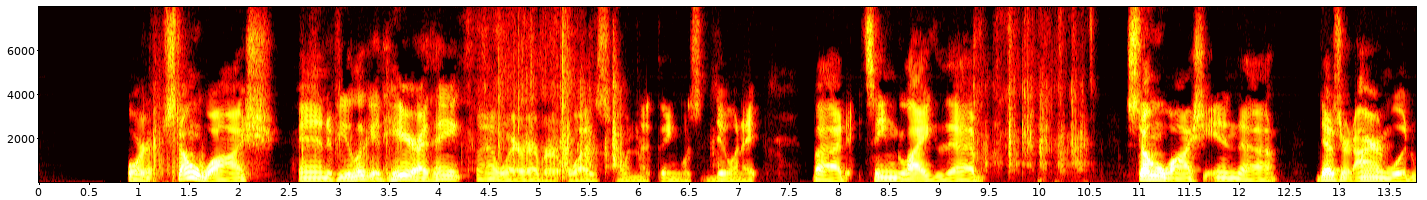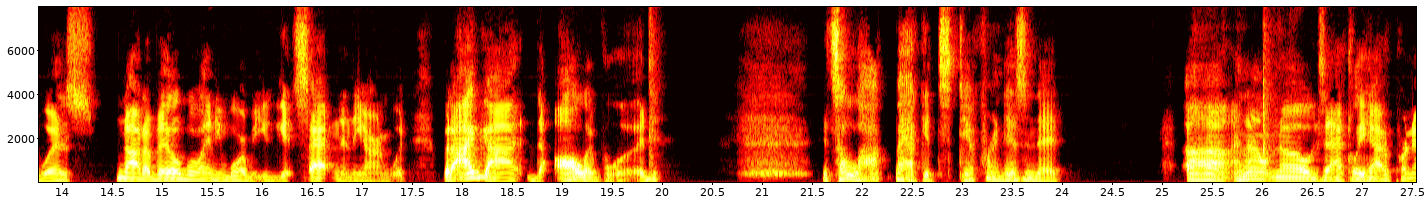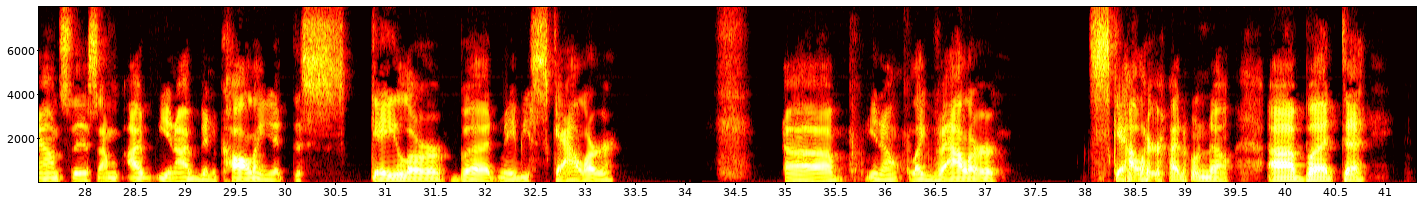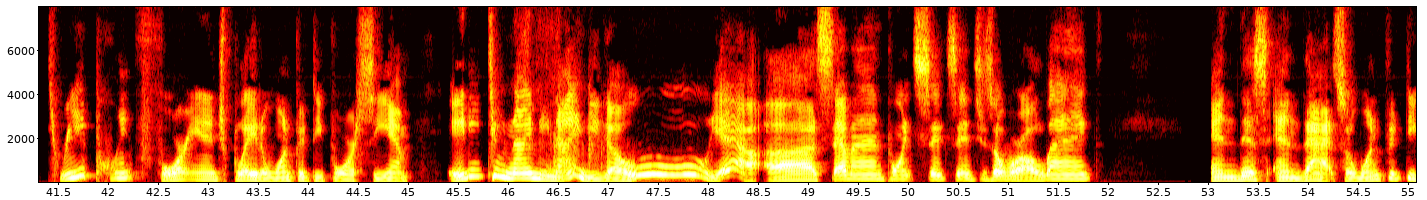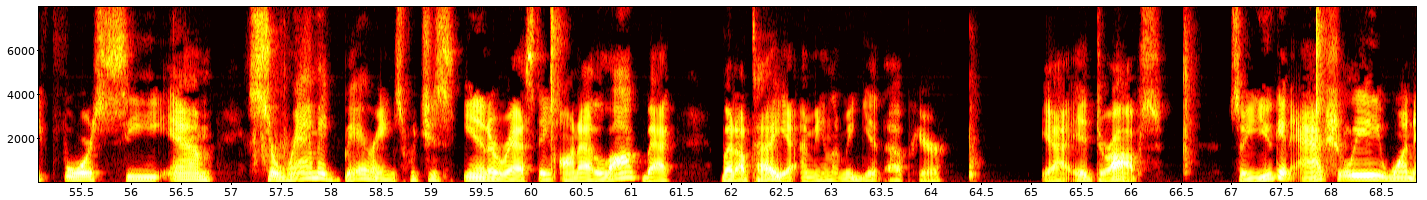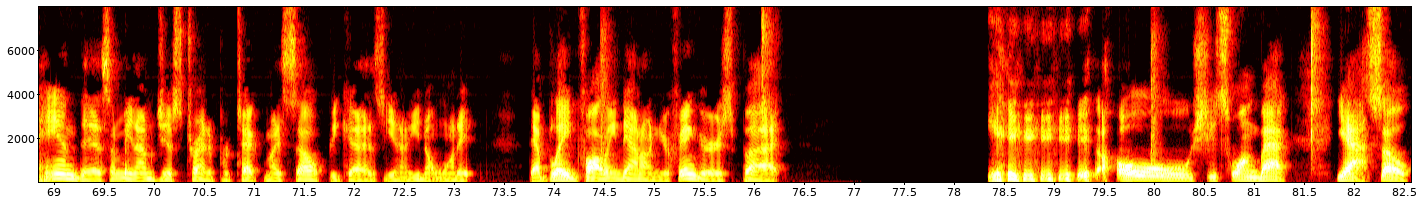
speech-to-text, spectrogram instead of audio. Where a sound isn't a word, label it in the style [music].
or stonewash. And if you look at here, I think well, wherever it was when the thing was doing it, but it seemed like the stonewash in the desert ironwood was not available anymore, but you get satin in the ironwood. But I got the olive wood. It's a lockback. It's different, isn't it? Uh, and I don't know exactly how to pronounce this. I'm, I, you know, I've been calling it the Skalor, but maybe Skalor. Uh, you know, like valor, Skalor. [laughs] I don't know. Uh, but uh, 3.4 inch blade of 154CM, 82.99. You go, ooh, yeah. Uh, 7.6 inches overall length and this and that. So 154CM ceramic bearings, which is interesting on a lockback. But I'll tell you, I mean, let me get up here. Yeah, it drops. So you can actually one hand this. I mean, I'm just trying to protect myself because, you know, you don't want it, that blade falling down on your fingers, but [laughs] oh, she swung back. Yeah, so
